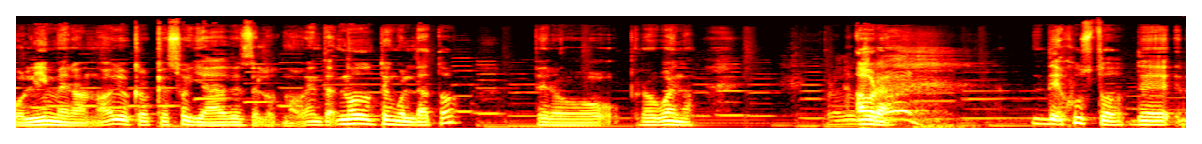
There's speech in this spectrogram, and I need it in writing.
polímero, ¿no? Yo creo que eso ya desde los 90. No tengo el dato, pero, pero bueno. Ahora, de justo, de, de-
